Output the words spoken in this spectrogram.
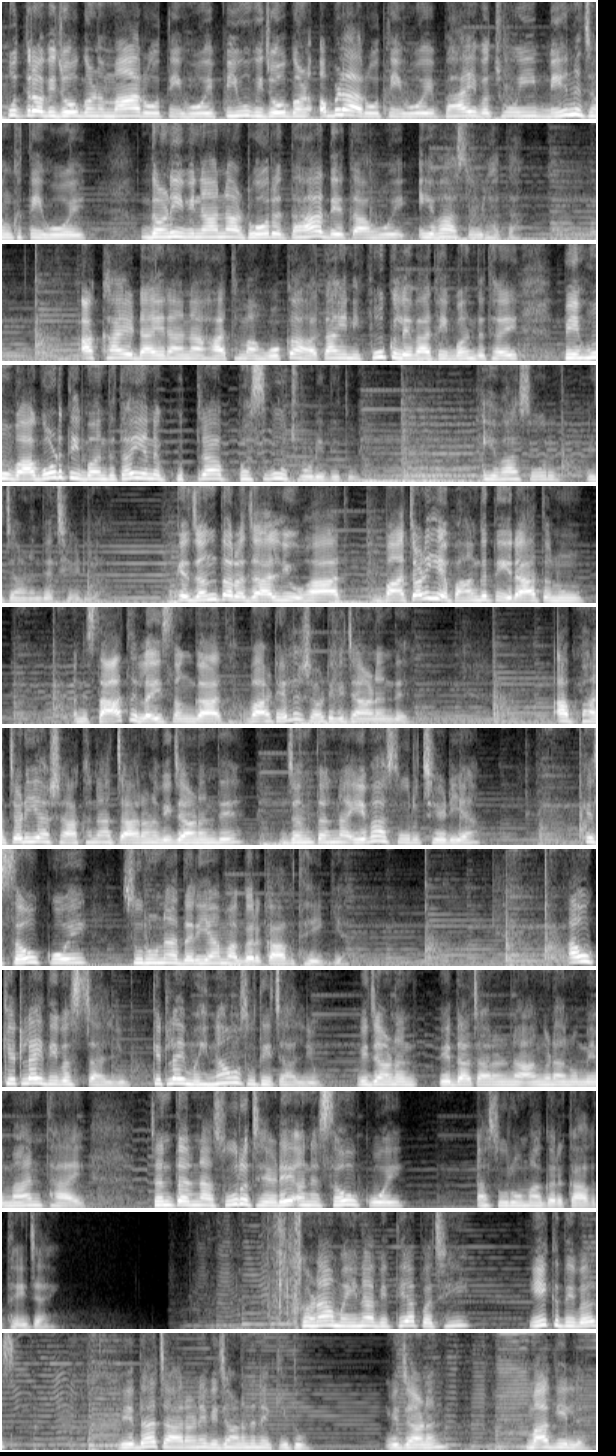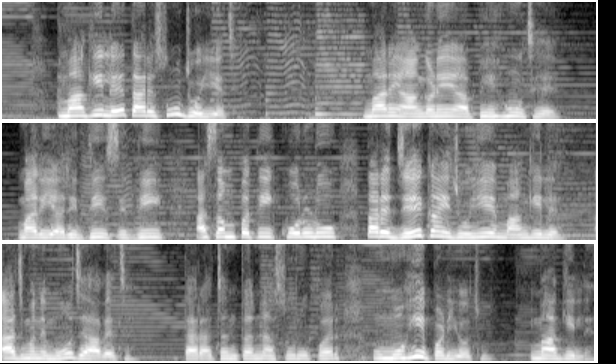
પુત્ર વિજોગણમાં રોતી હોય, પિયુ વિજોગણ અબળા રોતી હોય, ભાઈ વછોઈ બેન ઝંખતી હોય દણી વિનાના ઢોર ધા દેતા હોય એવા સૂર હતા. આખાએ ડાયરાના હાથમાં હોકા હતા, એની ફૂંક લેવાતી બંધ થઈ, ભેહું વાગોળતી બંધ થઈ અને કૂતરા ભસવું છોડી દીધું. એવા સૂર વિજાણંદે છેડ્યા. કે જંતર જાલ્યું હાથ બાંચળીએ ભાંગતી રાતનું. અને સાથ લઈ સંગાત વાઢેલ શઠ વિજાણંદે. આ ભાંચડિયા શાખના ચારણ વિજાણંદે, જંતરના એવા સૂર છેડ્યા, કે સૌ કોઈ સુરોના દરિયામાં ગરકાવ થઈ ગયા. આવું કેટલાય દિવસ ચાલ્યું, કેટલાય મહિનાઓ સુધી ચાલ્યું. વિજાણંદ વેદાચારણના આંગણાનો મહેમાન થાય, જંતરના સૂર છેડે અને સૌ કોઈ આ સૂરોમાં ગરકાવ થઈ જાય. ઘણા મહિના વીત્યા પછી એક દિવસ વેદાચારણે વિજાણંદને કીધું, વિજાણંદ, માગી લે. માગી લે તારે શું જોઈએ છે? મારે આંગણે આ ભેહું છે. મારી આ રિદ્ધિ સિદ્ધિ, આ સંપત્તિ, ખોરડું, તારે જે કાંઈ જોઈએ માંગી લે. આજ મને મોજ આવે છે. તારા જંતરના સૂર ઉપર હું મોહી પડ્યો છું. માગી લે.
